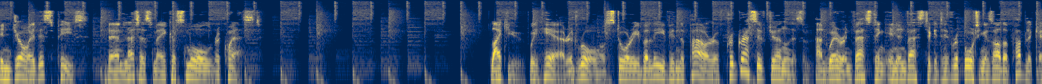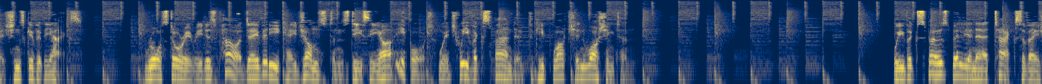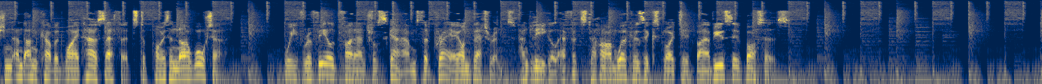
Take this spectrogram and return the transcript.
Enjoy this piece, then let us make a small request. Like you, we here at Raw Story believe in the power of progressive journalism, and we're investing in investigative reporting as other publications give it the axe. Raw Story readers power David E. K. Johnston's DCR report, which we've expanded to keep watch in Washington. We've exposed billionaire tax evasion and uncovered White House efforts to poison our water. We've revealed financial scams that prey on veterans, and legal efforts to harm workers exploited by abusive bosses.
